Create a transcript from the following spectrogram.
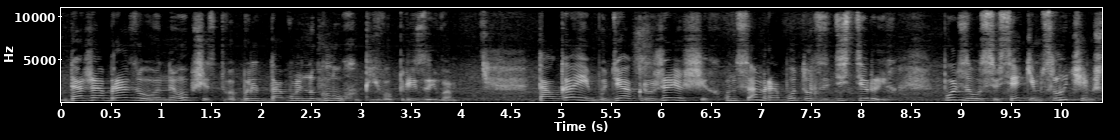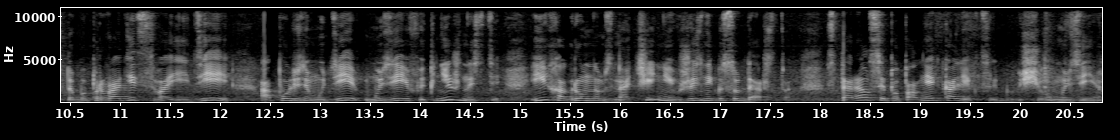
даже образованное общество были довольно глухо к его призывам. Толкая и будя окружающих, он сам работал за десятерых, пользовался всяким случаем, чтобы проводить свои идеи о пользе музеев и книжности и их огромном значении в жизни государства. Старался пополнять коллекции будущего музея.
